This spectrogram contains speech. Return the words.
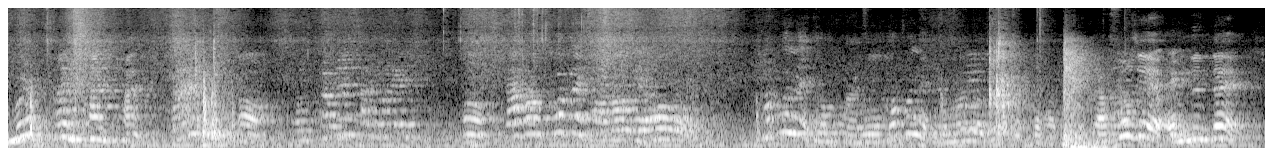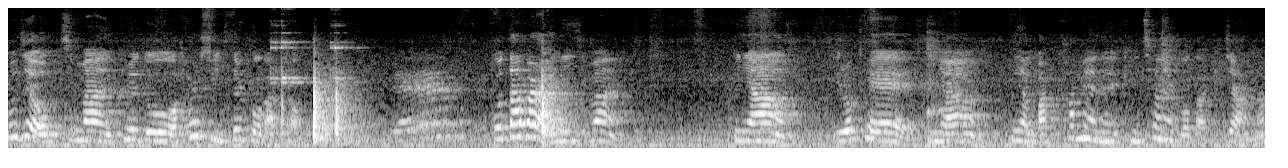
물? 반, 반, 반. 어. 어. 작은 컵에 담아서 화분에 담 아니 화분에 담아놓고 나는 그래도 할 수 있을 것 같아. 꽃다발 아니지만 그냥 이렇게 그냥 그냥 막 하면은 괜찮을 것 같지 않아?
